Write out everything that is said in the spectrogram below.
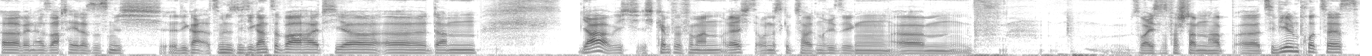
äh, wenn er sagt, hey, das ist nicht äh, die zumindest nicht die ganze Wahrheit hier, äh, dann ja, ich, ich kämpfe für mein Recht und es gibt halt einen riesigen, ähm, soweit ich das verstanden habe, äh, zivilen Prozess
